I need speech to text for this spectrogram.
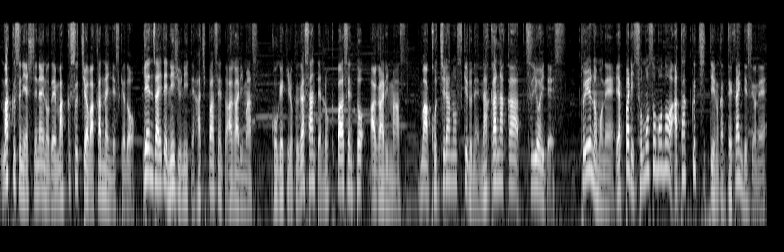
マックスにはしてないのでマックス値はわかんないんですけど現在で22.8%上がります。攻撃力が3.6%上がります。まあこちらのスキルねなかなか強いです。というのもねやっぱりそもそものアタック値っていうのがでかいんですよね。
